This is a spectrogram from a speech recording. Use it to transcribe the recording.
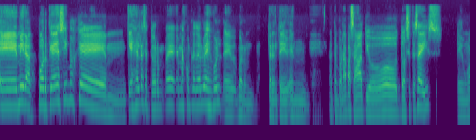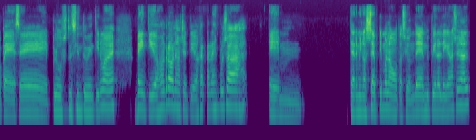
Eh, mira, ¿por qué decimos que, mm, que es el receptor eh, más completo del béisbol? Eh, bueno, 30 y- en la temporada pasada batió 276, eh, un OPS plus de 129, 22 honrones, 82 carreras impulsadas, em, terminó séptimo en la votación de MVP de la Liga Nacional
